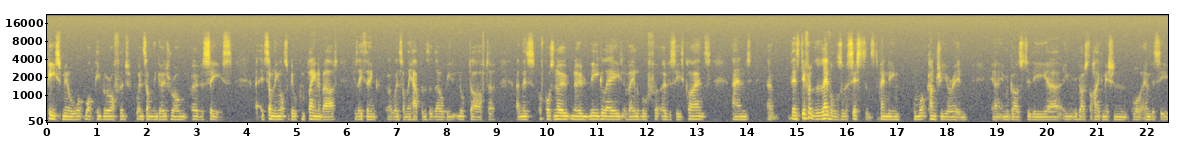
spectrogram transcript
piecemeal what, what people are offered when something goes wrong overseas. It's something lots of people complain about because they think uh, when something happens that they'll be looked after. And there's of course no no legal aid available for overseas clients, and uh, there's different levels of assistance depending on what country you're in, uh, in regards to the uh, in regards to the High Commission or embassy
